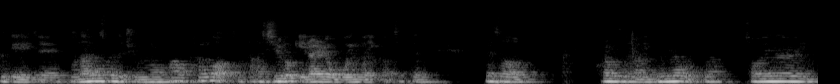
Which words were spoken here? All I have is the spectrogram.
그게 이제 문화 형성에도 중요한 것 같아서 다 같이 즐겁게 일하려고 모인 거니까 어쨌든 그래서 그런 부분 많이 고민하고 있고요. 저희는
